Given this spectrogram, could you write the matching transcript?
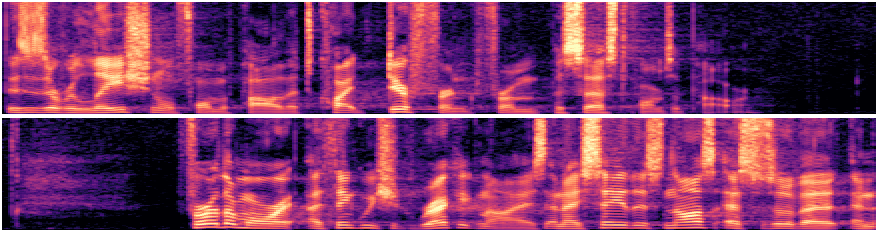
This is a relational form of power that's quite different from possessed forms of power. Furthermore, I think we should recognize, and I say this not as sort of a, an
